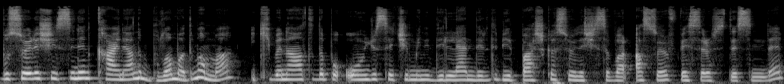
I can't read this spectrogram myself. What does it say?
Bu söyleşisinin kaynağını bulamadım ama 2006'da bu oyuncu seçimini dillendirdiği bir başka söyleşisi var Asurf Westeros sitesinde.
